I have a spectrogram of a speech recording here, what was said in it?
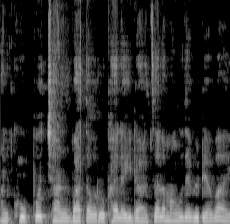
आणि खूपच छान भातावर खायला ही डाळ. चला मग उद्या भेटूया. बाय.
